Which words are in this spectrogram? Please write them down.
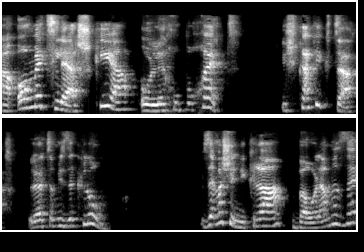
האומץ להשקיע הולך ופוחת. השקעתי קצת, לא יצא מזה כלום. זה מה שנקרא בעולם הזה,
